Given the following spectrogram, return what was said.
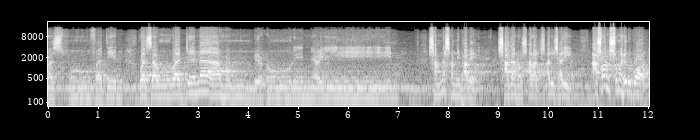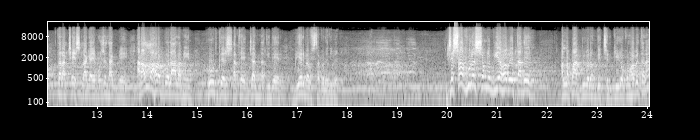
মাসফুফাতিন ওয়া যাওয়াজনাহুম বিহুরিন সামনাসামনি ভাবে সাজানো সারা সারি সারি আসন সমূহের উপর তারা ঠেস লাগায় বসে থাকবে আর আল্লাহ রব্বুল আলমিন হুরদের সাথে জান্নাতীদের বিয়ের ব্যবস্থা করে দিবেন। যেসব হুরের সঙ্গে বিয়ে হবে তাদের আল্লাহ পাক বিবরণ দিচ্ছেন কি রকম হবে তারা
